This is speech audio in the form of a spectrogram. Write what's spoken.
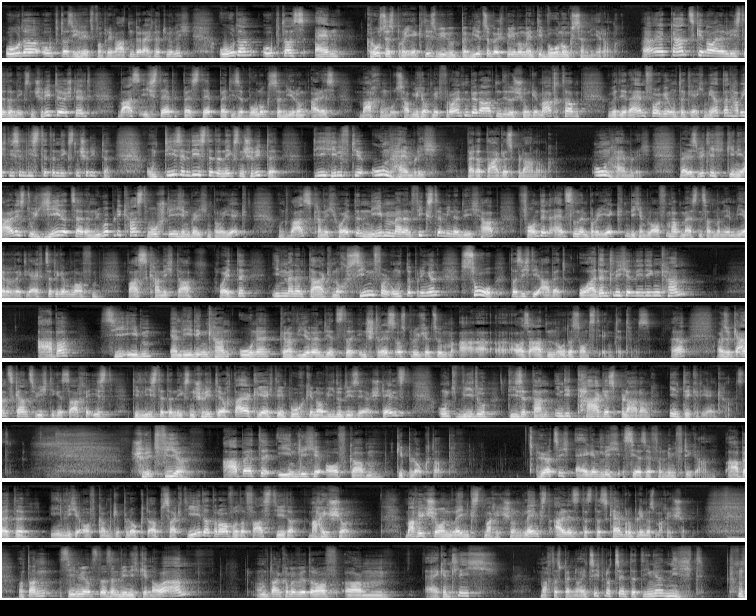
oder ob das, ich rede jetzt vom privaten Bereich natürlich, oder ob das ein großes Projekt ist, wie bei mir zum Beispiel im Moment die Wohnungssanierung. Ja, ganz genau eine Liste der nächsten Schritte erstellt, was ich Step by Step bei dieser Wohnungssanierung alles machen muss. Habe mich auch mit Freunden beraten, die das schon gemacht haben, über die Reihenfolge und dergleichen mehr. Und dann habe ich diese Liste der nächsten Schritte. Und diese Liste der nächsten Schritte, die hilft dir unheimlich bei der Tagesplanung. Unheimlich. Weil es wirklich genial ist, du jederzeit einen Überblick hast, wo stehe ich in welchem Projekt und was kann ich heute neben meinen Fixterminen, die ich habe, von den einzelnen Projekten, die ich am Laufen habe, meistens hat man ja mehrere gleichzeitig am Laufen, was kann ich da heute in meinem Tag noch sinnvoll unterbringen, so dass ich die Arbeit ordentlich erledigen kann, aber sie eben erledigen kann, ohne gravierend jetzt in Stressausbrüche zum äh, Ausarten oder sonst irgendetwas. Ja? Also ganz, ganz wichtige Sache ist die Liste der nächsten Schritte. Auch da erkläre ich dir im Buch genau, wie du diese erstellst und wie du diese dann in die Tagesplanung integrieren kannst. Schritt 4. Arbeite ähnliche Aufgaben geblockt ab. Hört sich eigentlich sehr, sehr vernünftig an. Arbeite ähnliche Aufgaben geblockt ab. Sagt jeder drauf oder fast jeder, mache ich schon. Mache ich schon längst, mache ich schon längst, alles, das, das ist kein Problem, das mache ich schon. Und dann sehen wir uns das ein wenig genauer an und dann kommen wir darauf, ähm, eigentlich macht das bei 90% der Dinge nicht.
